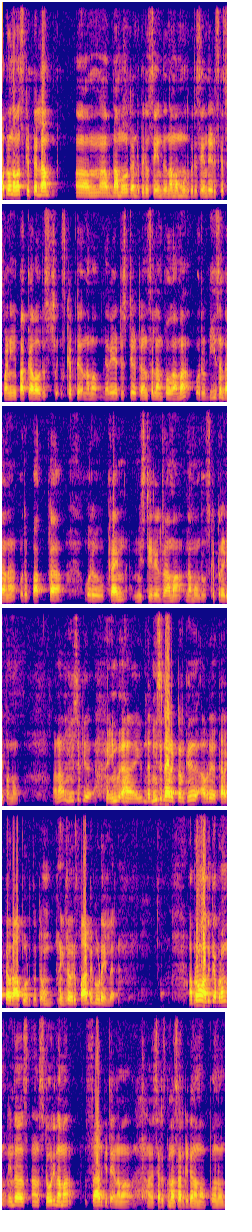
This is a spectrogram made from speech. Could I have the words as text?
அப்புறம் நம்ம ஸ்கிரிப்ட் எல்லாம் நம்ம ரெண்டு பேரும் சேர்ந்து நம்ம மூணு பேரும் சேர்ந்து டிஸ்கஸ் பண்ணி பக்காவாக ஒரு ஸ்கிரிப்ட் நம்ம நிறைய ட்விஸ்ட்டு டேர்ன்ஸ் எல்லாம் போகாமல் ஒரு டீசெண்டான ஒரு பக்கா ஒரு க்ரைம் மிஸ்டீரியல் ட்ராமா நம்ம வந்து ஸ்கிரிப்ட் ரெடி பண்ணோம். ஆனால் மியூசிக்கு இந்த மியூசிக் டைரக்டருக்கு அவர் கரெக்டாக ஒரு ஆப்பு கொடுத்துட்டோம். இதில் ஒரு பாட்டு கூட இல்லை. அப்புறம் அதுக்கப்புறம் இந்த ஸ்டோரி நம்ம சார்கிட்ட நம்ம சரத்குமார் சார்கிட்ட நம்ம போனோம்.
